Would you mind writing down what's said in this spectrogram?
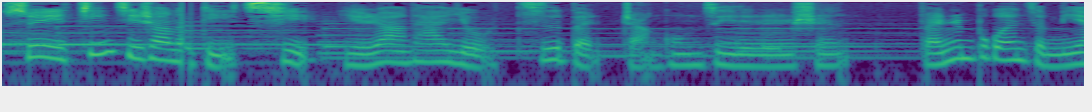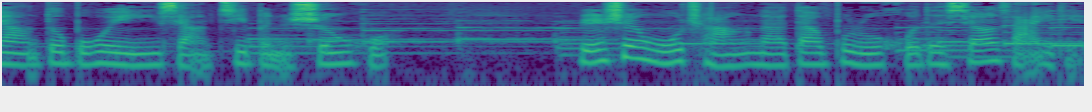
所以经济上的底气也让他有资本掌控自己的人生。反正不管怎么样都不会影响基本的生活。人生无常，那倒不如活得潇洒一点。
